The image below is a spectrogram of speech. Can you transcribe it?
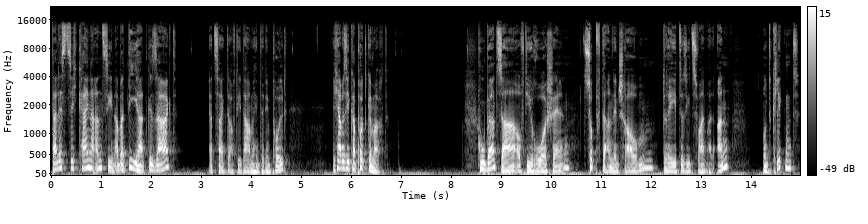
Da lässt sich keine anziehen, aber die hat gesagt, er zeigte auf die Dame hinter dem Pult, ich habe sie kaputt gemacht. Hubert sah auf die Rohrschellen, zupfte an den Schrauben, drehte sie zweimal an und klickend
